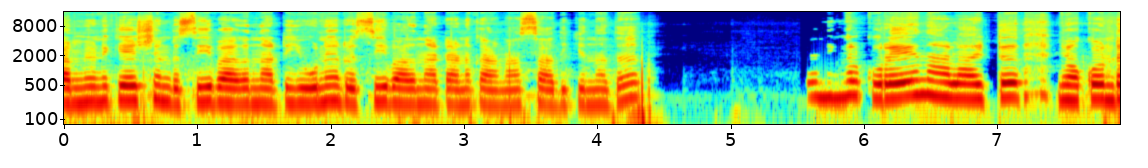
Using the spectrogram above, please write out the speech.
കമ്മ്യൂണിക്കേഷൻ റിസീവ് ആകുന്നതായിട്ട് യൂണിയൻ റിസീവ് ആകുന്നതായിട്ടാണ് കാണാൻ സാധിക്കുന്നത്. നിങ്ങൾ കുറേ നാളായിട്ട് നോക്കേണ്ട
